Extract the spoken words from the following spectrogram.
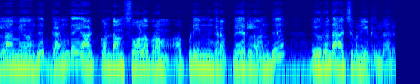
எல்லாமே வந்து கங்கை ஆட்கொண்டான் சோழபுரம் அப்படிங்கிற பேரில் வந்து இவர் வந்து ஆட்சி பண்ணிட்டு இருந்தார்.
